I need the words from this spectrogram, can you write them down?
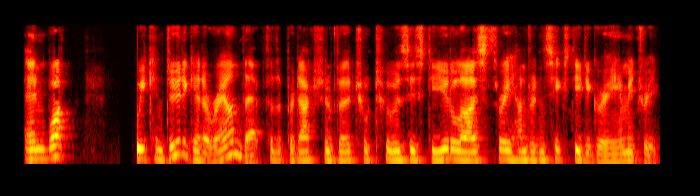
And what we can do to get around that for the production of virtual tours is to utilise 360 degree imagery.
